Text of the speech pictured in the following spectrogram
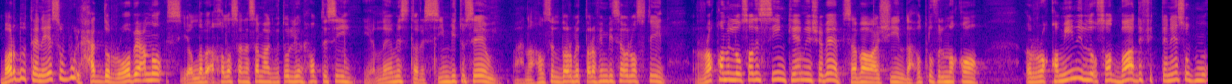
برضو تناسب والحد الرابع ناقص. يلا بقى خلاص أنا سامعك بتقول لي نحط س يلا يا مستر السين بتساوي. ما إحنا حاصل ضرب الطرفين بيساوي الوسطين. الرقم اللي قصاد السين كام يا شباب؟ 27 ده حطه في المقام. الرقمين اللي قصاد بعض في التناسب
